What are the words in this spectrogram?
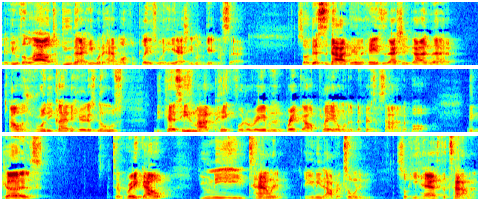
if he was allowed to do that, he would have had multiple plays where he actually ended up getting a sack. So this guy, Daelin Hayes, is actually a guy that I was really glad to hear this news because he's my pick for the Ravens breakout player on the defensive side of the ball. Because to break out, you need talent and you need opportunity. So he has the talent.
